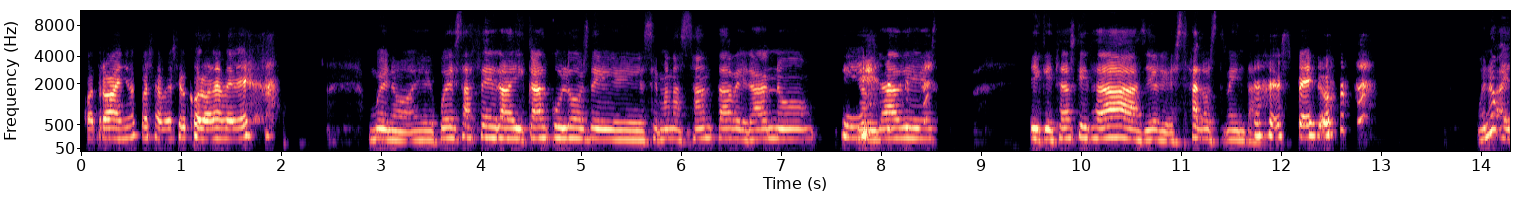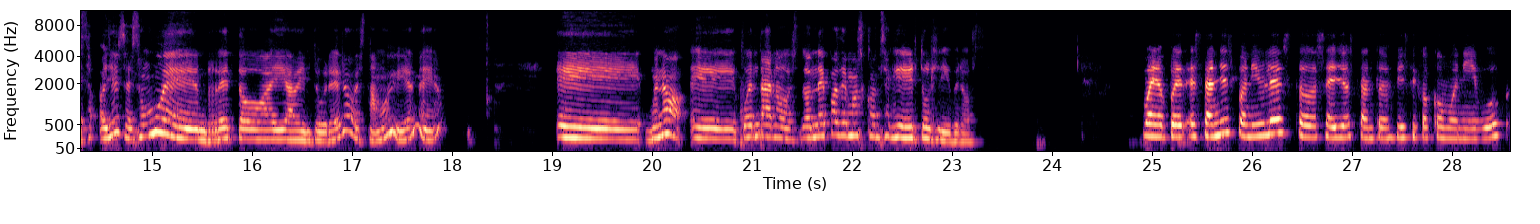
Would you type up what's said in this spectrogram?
cuatro años, pues a ver si el corona me deja. Bueno, eh, puedes hacer ahí cálculos de Semana Santa, verano, Navidades y quizás, quizás llegues a los 30. Espero. Bueno, oye, es un buen reto ahí aventurero, está muy bien, ¿eh? Eh bueno, eh, cuéntanos, ¿dónde podemos conseguir tus libros? Bueno, pues están disponibles todos ellos, tanto en físico como en ebook.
